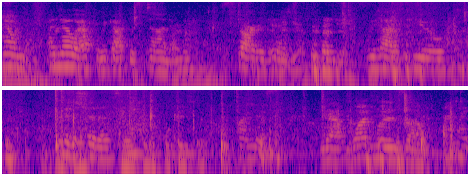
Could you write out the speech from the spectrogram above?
I know, I know after we got this done and we started in, we had a few coulda, shouldas on this. Yeah, one was, um, I might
